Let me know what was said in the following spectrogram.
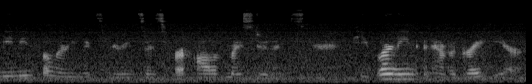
meaningful learning experiences for all of my students. Keep learning and have a great year.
